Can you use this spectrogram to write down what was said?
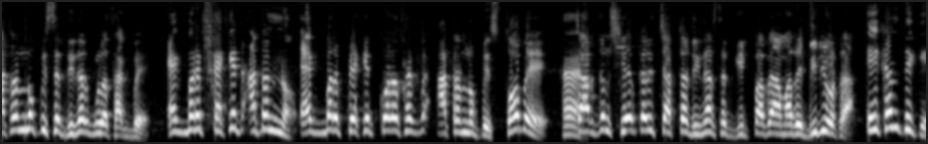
আটান্ন পিসের ডিনারগুলো থাকবে। একবারে প্যাকেট আটান্ন। একবারে প্যাকেট করা থাকবে আটান্ন পিস তবে হ্যাঁ। চারজন শেয়ারকারী চারটা ডিনার সেট গিফট পাবে আমার এই ভিডিওটা। এখান থেকে?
